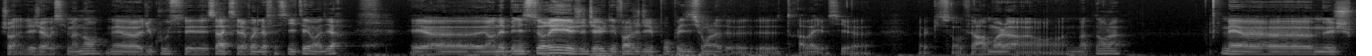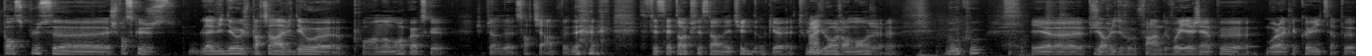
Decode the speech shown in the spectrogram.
J'en ai déjà aussi maintenant. Mais euh, du coup, c'est vrai que c'est la voie de la facilité, on va dire. Et, et en ébénisterie, j'ai déjà eu des, j'ai des propositions là, de, de travail aussi qui sont offertes à moi là, en- maintenant. Là. Mais, mais je pense plus. je pense que je- la vidéo, je vais partir dans la vidéo pour un moment, quoi, parce que de sortir un peu de. ça fait 7 ans que je fais ça en études, donc euh, tous les Ouais. jours j'en mange euh, beaucoup. Et euh, puis j'ai envie de, de voyager un peu. bon, là, avec le Covid, c'est un peu,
